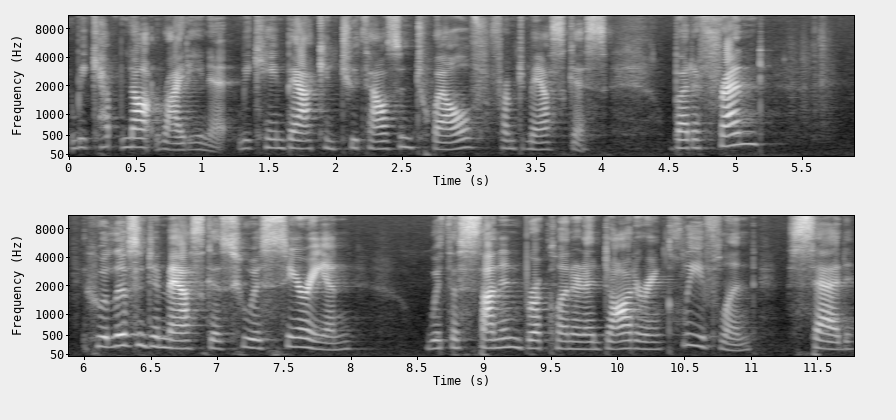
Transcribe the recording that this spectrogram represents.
we kept not writing it. We came back in 2012 from Damascus, but a friend who lives in Damascus, who is Syrian, with a son in Brooklyn and a daughter in Cleveland, said,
